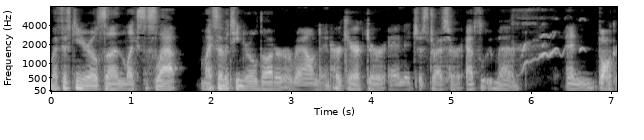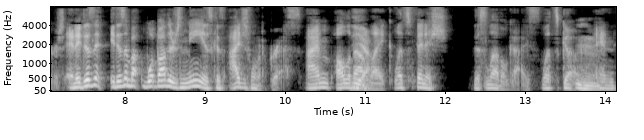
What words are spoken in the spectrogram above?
my 15 year old son likes to slap my 17 year old daughter around and her character and it just drives her absolutely mad and bonkers. And it doesn't, it doesn't, what bothers me is cause I just want to progress. I'm all about Yeah. like, let's finish this level, guys. Let's go. Mhm. And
